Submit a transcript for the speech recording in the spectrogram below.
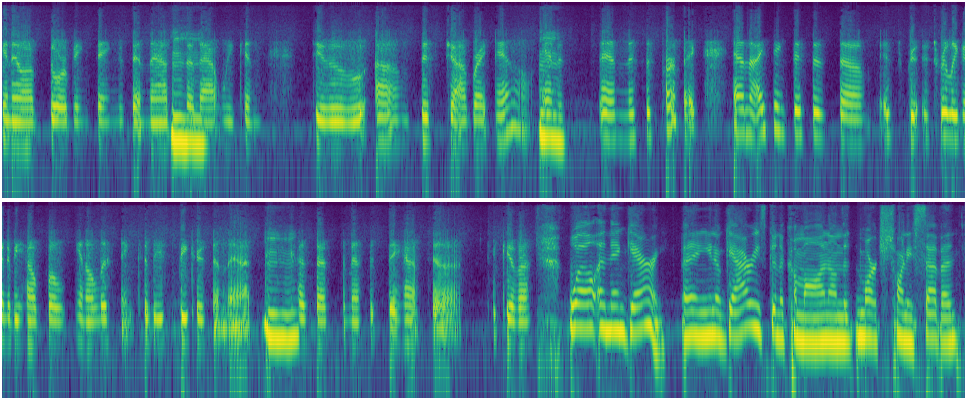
you know absorbing things and that mm-hmm. so that we can do um, this job right now. Mm-hmm. And it's, and this is perfect. And I think this is uh, it's it's really going to be helpful. You know, listening to these speakers and that mm-hmm. because that's the message they have to give us. Well, and then Gary, and you know Gary's going to come on on the March 27th,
